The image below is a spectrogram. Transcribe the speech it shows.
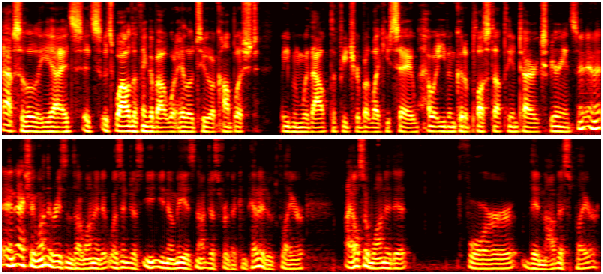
Absolutely, yeah. It's it's it's wild to think about what Halo Two accomplished even without the feature. But like you say, how it even could have plussed up the entire experience. And, and, and actually, one of the reasons I wanted it wasn't just you, you know me. It's not just for the competitive player. I also wanted it for the novice player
